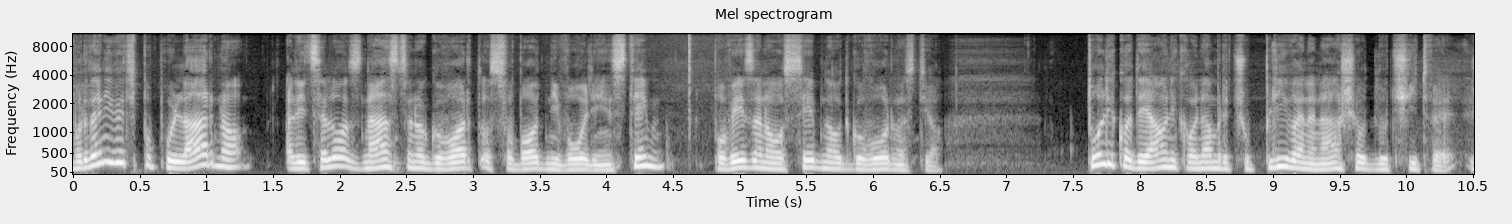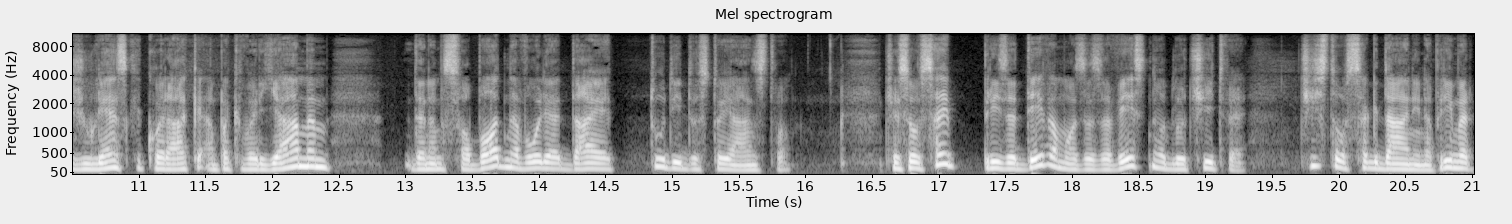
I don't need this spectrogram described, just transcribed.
morda ni več popularno ali celo znanstveno govoriti o svobodni volji in s tem povezano osebno odgovornostjo. Toliko dejavnikov namreč vpliva na naše odločitve, življenjske korake, ampak verjamem, da nam svobodna volja daje tudi dostojanstvo. Če se vsaj prizadevamo za zavestne odločitve, čisto vsakdani, naprimer,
